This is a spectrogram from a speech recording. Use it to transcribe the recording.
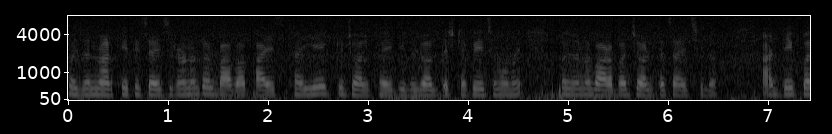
ওই জন্য আর খেতে চাইছিল না। তোর বাবা পায়েস খাইয়ে একটু জল খাইয়ে দিল, জল তেষ্টা পেয়েছে মনে হয়, ওই জন্য বারবার জলটা চাইছিল। আর দেখবা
